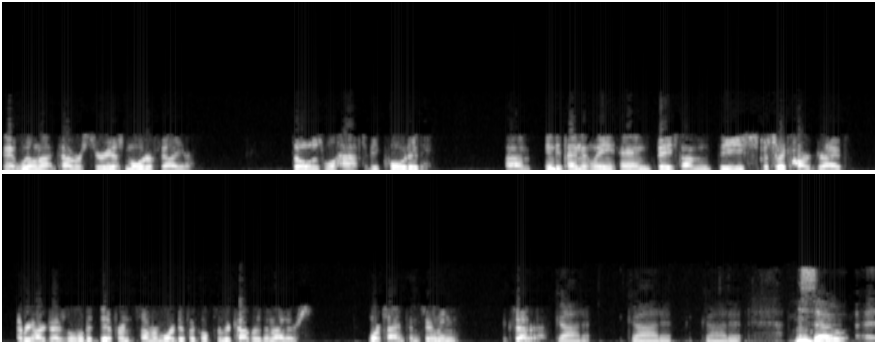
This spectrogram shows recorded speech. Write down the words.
and it will not cover serious motor failure those will have to be quoted um, independently and based on the specific hard drive. Every hard drive is a little bit different. Some are more difficult to recover than others. more time consuming, etc. Got it. Got it. Got it. Okay. So, uh,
